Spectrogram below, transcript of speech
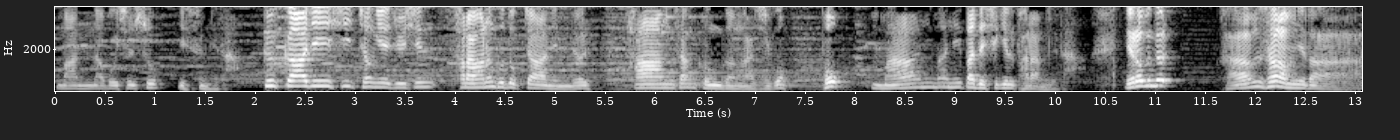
만나보실 수 있습니다. 끝까지 시청해주신 사랑하는 구독자님들 항상 건강하시고 복 많이 많이 받으시길 바랍니다. 여러분들 감사합니다.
